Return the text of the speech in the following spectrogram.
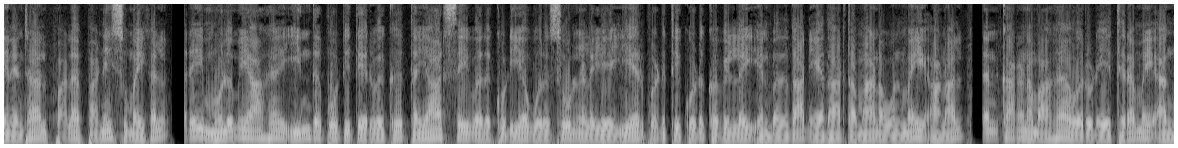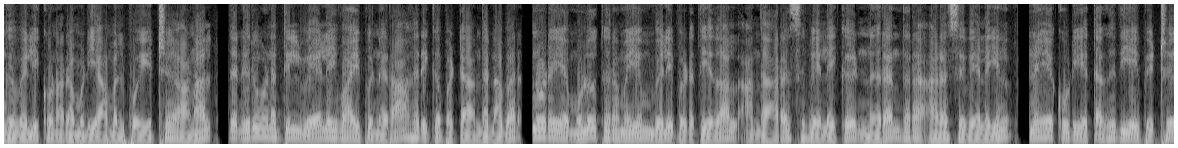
ஏனென்றால் பல பணி சுமைகள் அவரை முழுமையாக இந்த போட்டித் தேர்வுக்கு தயார் செய்வதற்குரிய ஒரு சூழ்நிலையை ஏற்படுத்தி கொடுக்கவில்லை என்பதுதான் யதார்த்தமான உண்மை. ஆனால் இதன் காரணமாக அவருடைய திறமை அங்கு வெளிக்கொண்டு உணர முடியாமல் போயிற்று. ஆனால் இந்த நிறுவனத்தில் வேலை வாய்ப்பு நிராகரிக்கப்பட்ட அந்த நபர் தன்னுடைய முழு திறமையும் வெளிப்படுத்தியதால் அந்த அரசு வேலைக்கு நிரந்தர அரசு வேலையில் இணையக்கூடிய தகுதியை பெற்று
